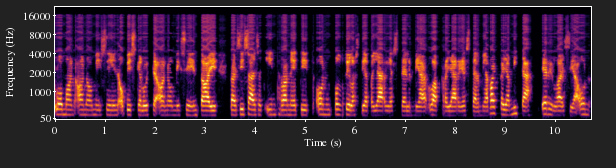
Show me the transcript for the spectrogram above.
loman anomisiin, opiskeluiden anomisiin tai, tai sisäiset intranetit, on potilastietojärjestelmiä, labrajärjestelmiä, vaikka ja mitä erilaisia on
